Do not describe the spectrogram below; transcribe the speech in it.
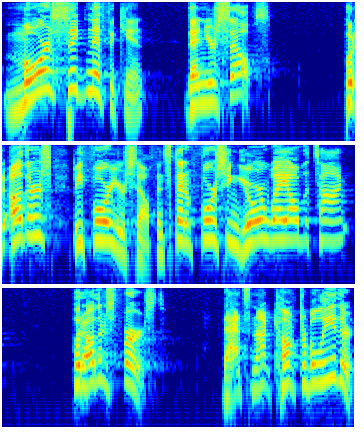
more significant than yourselves. Put others before yourself. Instead of forcing your way all the time, put others first. That's not comfortable either.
